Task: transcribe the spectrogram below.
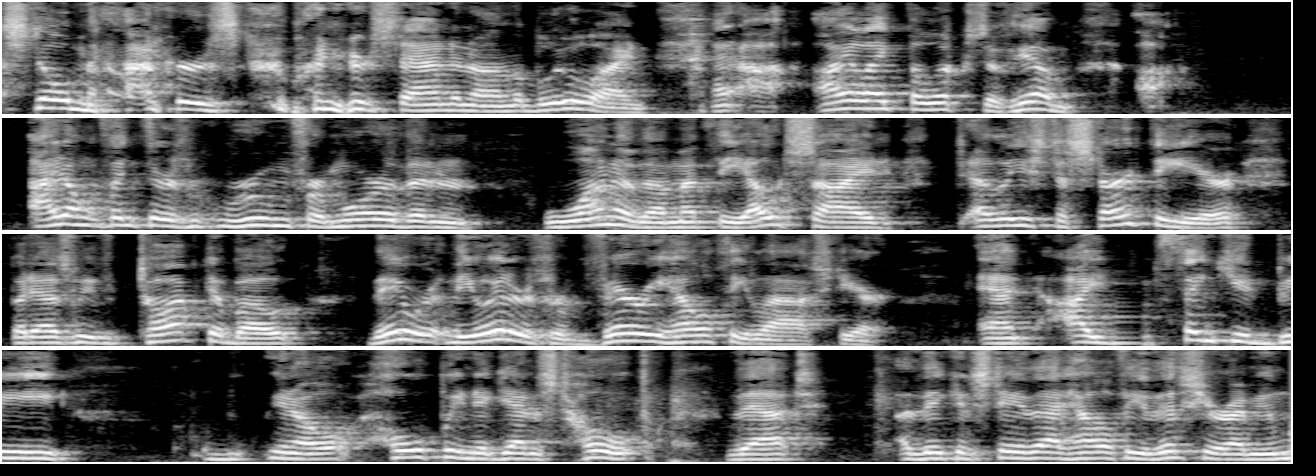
still matters when you're standing on the blue line. And I, I like the looks of him. I don't think there's room for more than one of them at the outside, at least to start the year. But as we've talked about, they were the Oilers were very healthy last year, and I think you'd be, you know, hoping against hope that they can stay that healthy this year. I mean,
